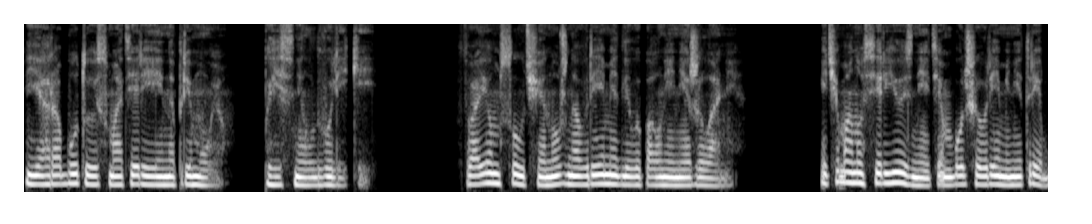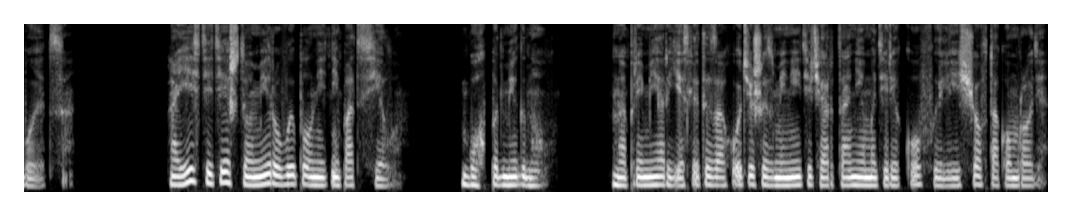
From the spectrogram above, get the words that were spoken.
«Я работаю с материей напрямую», — пояснил Двуликий. В твоем случае нужно время для выполнения желания. И чем оно серьезнее, тем больше времени требуется. А есть и те, что миру выполнить не под силу. Бог подмигнул. Например, если ты захочешь изменить очертания материков или еще в таком роде.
